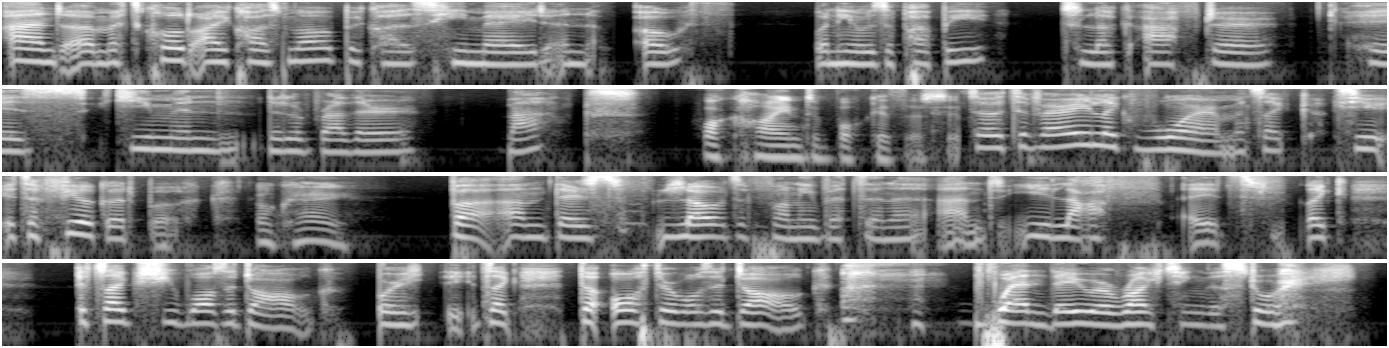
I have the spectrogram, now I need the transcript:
And um, it's called I Cosmo because he made an oath when he was a puppy to look after his human little brother Max. What kind of book is it? So it's a very like warm. It's like it's it's a feel good book, Okay. but um, there's loads of funny bits in it, and you laugh. It's like it's like she was a dog, or it's like the author was a dog when they were writing the story.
